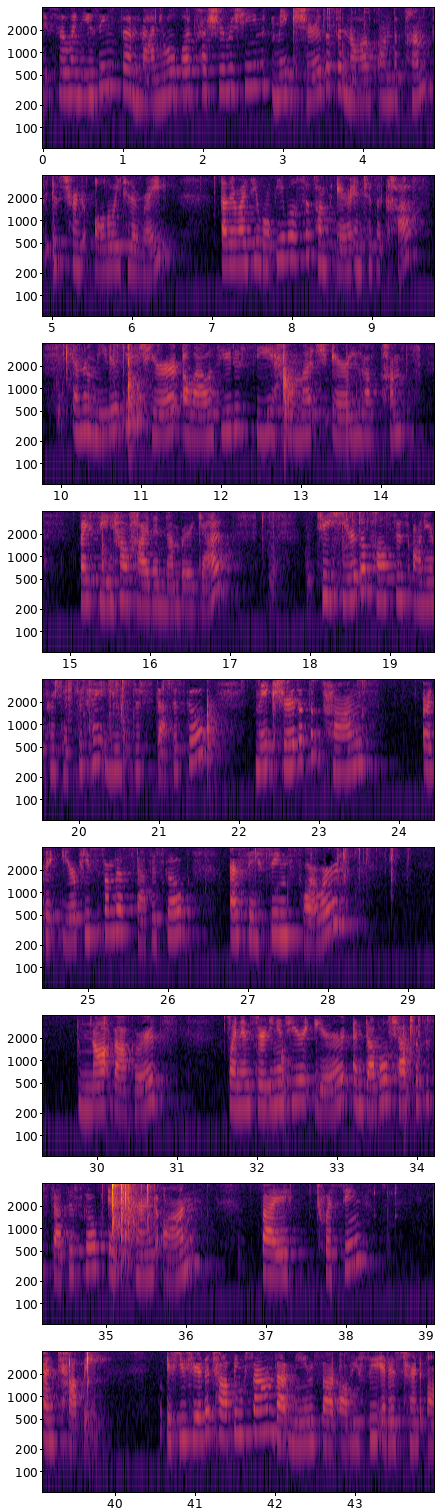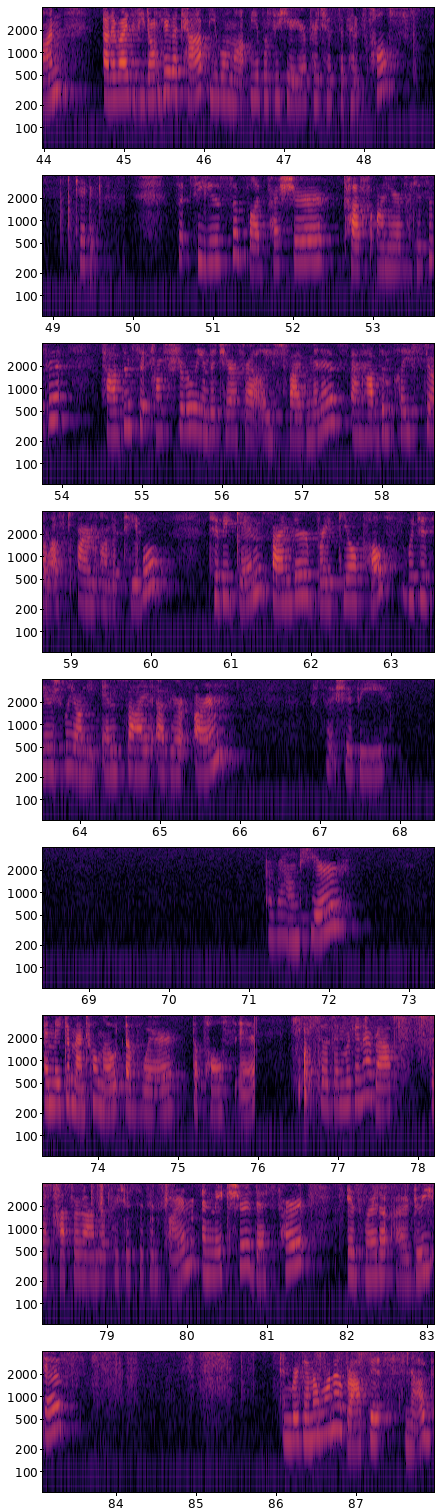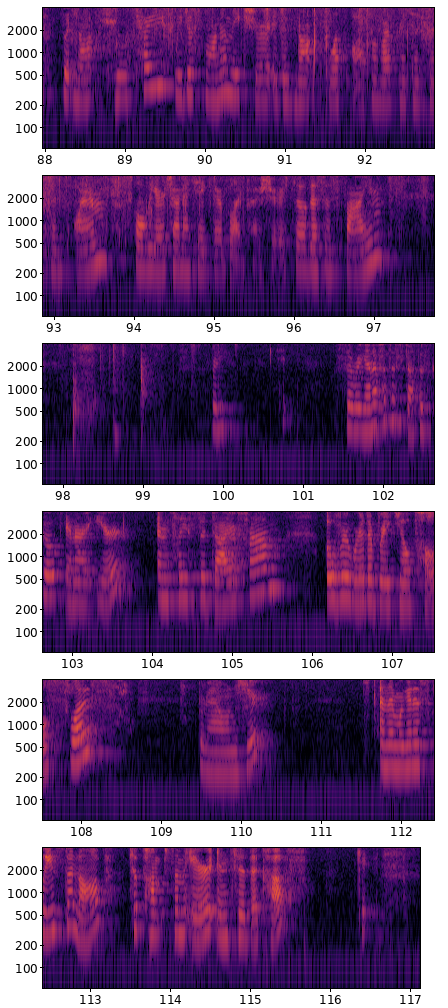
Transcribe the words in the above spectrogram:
Okay, so when using the manual blood pressure machine, make sure that the knob on the pump is turned all the way to the right. Otherwise, you won't be able to pump air into the cuff. And the meter gauge here allows you to see how much air you have pumped by seeing how high the number gets. To hear the pulses on your participant, use the stethoscope. Make sure that the prongs or the earpieces on the stethoscope are facing forward not backwards, when inserting into your ear and double check that the stethoscope is turned on by twisting and tapping. If you hear the tapping sound, that means that obviously it is turned on. Otherwise, if you don't hear the tap, you will not be able to hear your participant's pulse. Okay. So to use the blood pressure cuff on your participant, have them sit comfortably in the chair for at least five minutes and have them place their left arm on the table. To begin, find their brachial pulse, which is usually on the inside of your arm. So it should be around here. And make a mental note of where the pulse is. So then we're gonna wrap the cuff around our participant's arm and make sure this part is where the artery is. And we're gonna wanna wrap it snug, but not too tight. We just wanna make sure it does not slip off of our participant's arm while we are trying to take their blood pressure. So this is fine. Ready? So we're gonna put the stethoscope in our ear and place the diaphragm over where the brachial pulse was, around here. And then we're gonna squeeze the knob to pump some air into the cuff. Okay,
